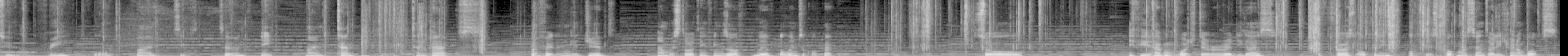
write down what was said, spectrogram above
2, 3, 4, 5, 6, 7, 8, 9, 10. 10 packs. Perfect, I didn't get jibbed. And we're starting things off with a whimsical pack. So, if you haven't watched it already guys, the first opening of this Pokemon Center Elite Trainer box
